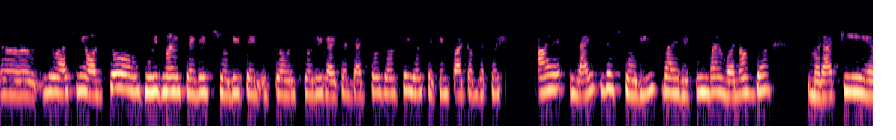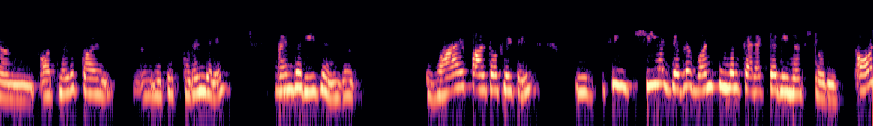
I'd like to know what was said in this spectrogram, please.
you asked me also who is my favorite story story writer. That was also your second part of the question. I like the stories by written by one of the Marathi um, author called uh, Mrs. Purandare. And the reason, the why part of it is, mm, see, she has developed one single character in her story. All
